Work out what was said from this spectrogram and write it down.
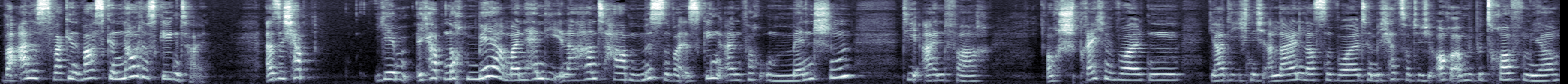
war alles, war, war es genau das Gegenteil. Also ich habe ich habe noch mehr mein Handy in der Hand haben müssen, weil es ging einfach um Menschen, die einfach auch sprechen wollten, ja, die ich nicht allein lassen wollte. Mich hat es natürlich auch irgendwie betroffen, ja.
